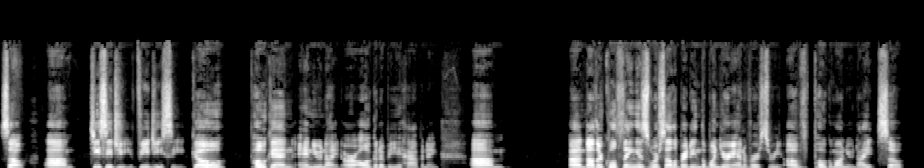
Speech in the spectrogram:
So, um, TCG, VGC, Go, Pokken, and Unite are all going to be happening. Um, another cool thing is we're celebrating the one year anniversary of Pokemon Unite. So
